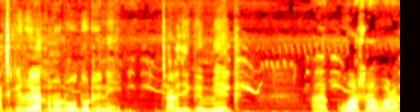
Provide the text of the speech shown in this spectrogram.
আজকে এখনও রোদ ওঠেনি চারিদিকে মেঘ আর কুয়াশা ভরা।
